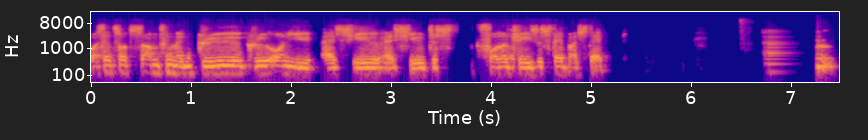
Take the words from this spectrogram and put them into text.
was it sort of something that grew grew on you as you as you just followed Jesus step by step? Um,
